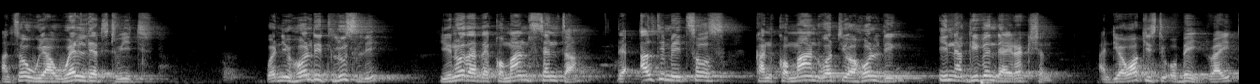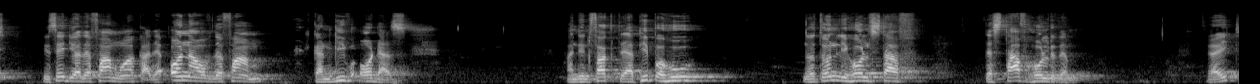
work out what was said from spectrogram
and so we are welded to it. When you hold it loosely, you know that the command center, the ultimate source, can command what you are holding in a given direction. And your work is to obey, right? You said you are the farm worker. The owner of the farm can give orders. And in fact, there are people who not only hold staff, the staff hold them. Right?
